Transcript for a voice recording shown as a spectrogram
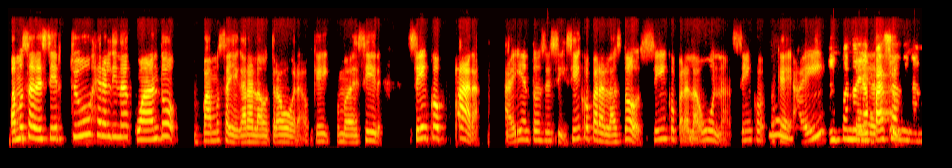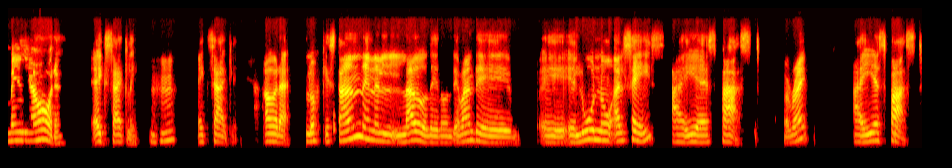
Vamos a decir tú, Geraldina, cuándo vamos a llegar a la otra hora, ¿ok? Como decir, cinco para. Ahí entonces sí, cinco para las dos, cinco para la una, cinco, ok, ahí Es cuando ya pasa two. de la media hora. Exactly. Exactly. Ahora, los que están en el lado de donde van de eh, el 1 al 6, ahí es past. All right? Ahí es past.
